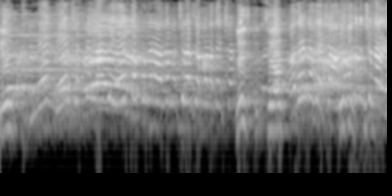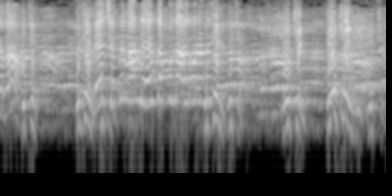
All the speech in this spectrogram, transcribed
నేను చెప్పిన దాంట్లో ఏ తప్పు ఉందని అందరు నుంచున్నారు చెప్పండి అధ్యక్ష. ప్లీజ్ సిలాన్ అదేంటి అధ్యక్ష? అందరూ నుంచున్నారు కదా. కూర్చోండి. కూర్చోండి. నేను చెప్పిన దాంట్లో ఏ తప్పు ఉందో అడగమనండి. కూర్చోండి కూర్చోండి. క్లోజ్ చేయండి. క్లోజ్ చేయండి. మీరు క్లోజ్ చేయండి.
